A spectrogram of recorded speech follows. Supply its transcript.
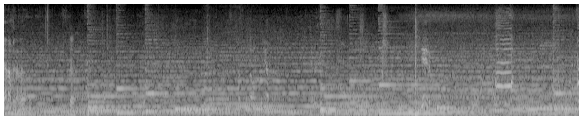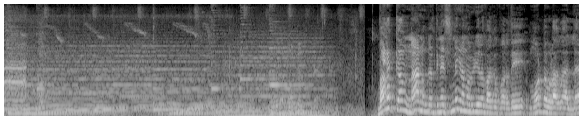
நம்ம நல்லா வணக்கம் நான் உங்கள் தினேஷ். இன்னைக்கு நம்ம வீடியோவில் பார்க்க போகிறது மோட்டோ விலாகலாம் இல்லை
